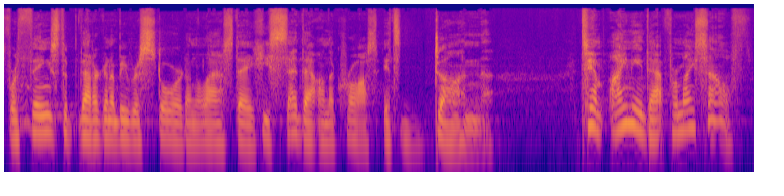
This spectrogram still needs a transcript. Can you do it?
for things to, that are going to be restored on the last day? He said that on the cross. It's done. Tim, I need that for myself.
